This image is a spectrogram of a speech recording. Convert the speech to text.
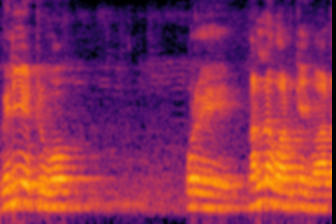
வெளியேற்றுவோம். ஒரு நல்ல வாழ்க்கை வாழ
